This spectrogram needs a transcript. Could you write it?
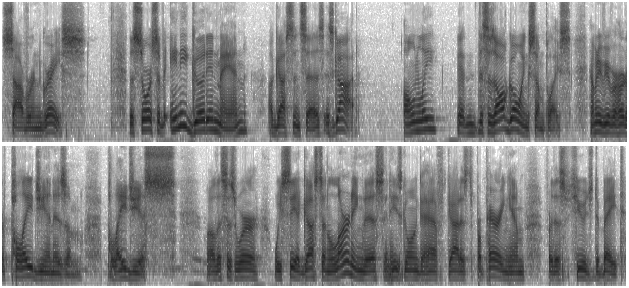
sovereign grace. The source of any good in man Augustine says, is God. Only, this is all going someplace. How many of you ever heard of Pelagianism? Pelagius. Well, this is where we see Augustine learning this, and he's going to have, God is preparing him for this huge debate.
